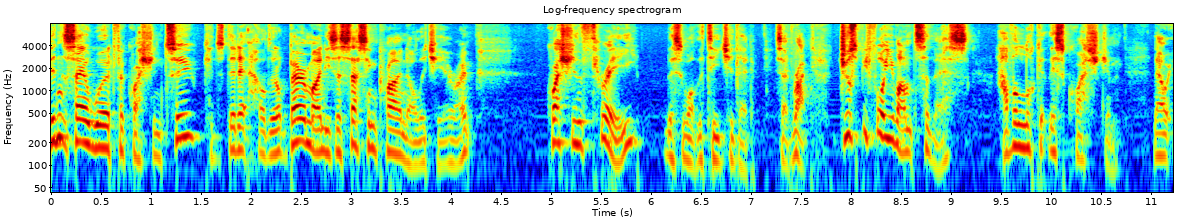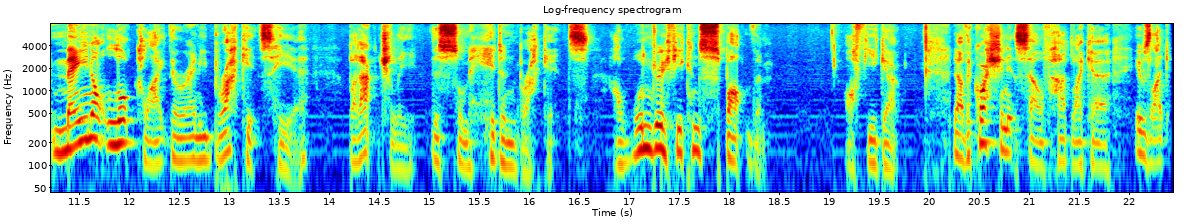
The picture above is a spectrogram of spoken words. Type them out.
Didn't say a word for question two. Kids did it, held it up. Bear in mind, he's assessing prior knowledge here, right? Question three, this is what the teacher did. He said, right, just before you answer this, have a look at this question. Now, it may not look like there are any brackets here, but actually, there's some hidden brackets. I wonder if you can spot them. Off you go. Now, the question itself had like a, it was like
